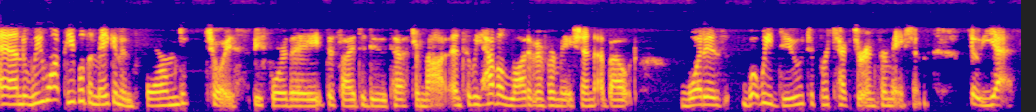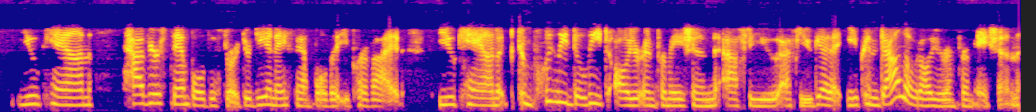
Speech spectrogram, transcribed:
And we want people to make an informed choice before they decide to do the test or not. And so we have a lot of information about what is, what we do to protect your information. So yes, you can have your sample destroyed, your DNA sample that you provide. You can completely delete all your information after you after you get it. You can download all your information.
